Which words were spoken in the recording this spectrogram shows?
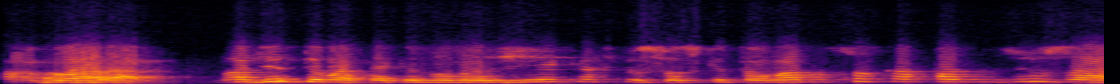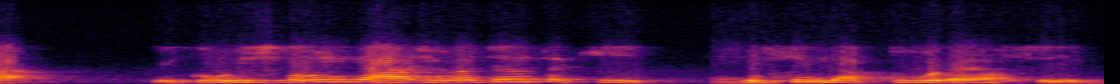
Agora, não adianta ter uma tecnologia que as pessoas que estão lá não são capazes de usar e com isso não engajam. Não adianta que em Singapura é assim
